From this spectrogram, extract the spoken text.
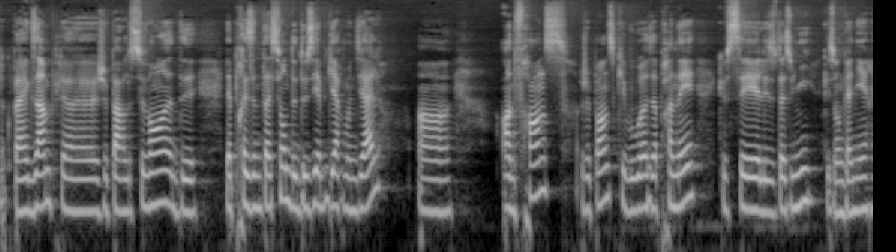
Donc par exemple, euh, je parle souvent de la présentation de deuxième guerre mondiale. en France, je pense que vous apprenez que c'est les États-Unis qui ont gagné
